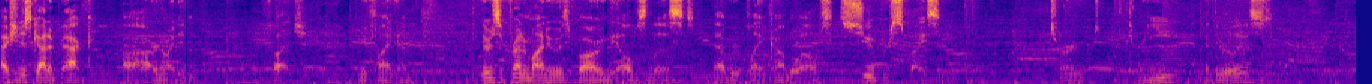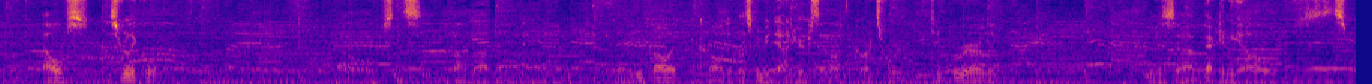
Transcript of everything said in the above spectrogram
I actually just got it back. Uh, or no, I didn't. Fudge. Let me find him. There's a friend of mine who was borrowing the elves list. Uh, we were playing combo elves. Super spicy. Turn three at the earliest. Elves. It's really cool. Elves. Let's see. What do we call it? Called it. It's going to be down here because I don't have the cards for it. Temporarily. Was uh, Beck and the Elves. This one.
